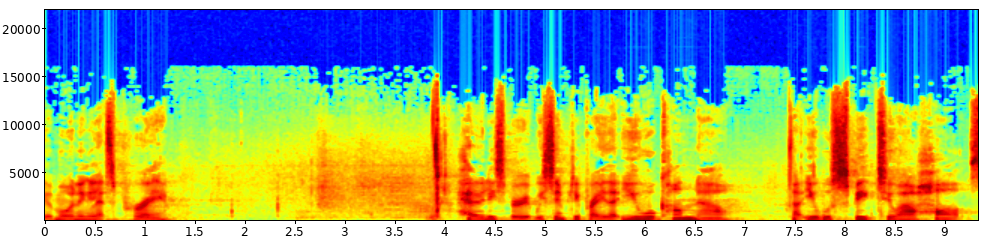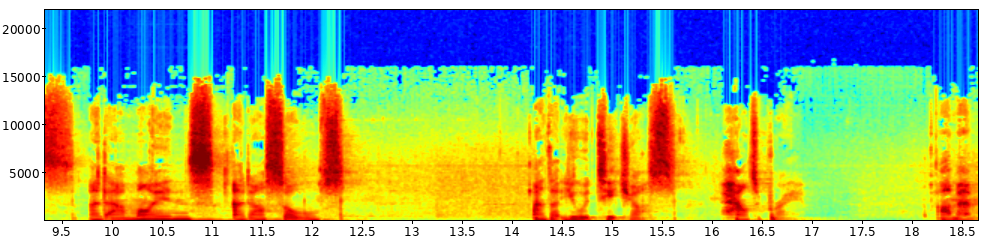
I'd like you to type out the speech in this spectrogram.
Good morning, let's pray. Holy Spirit, we simply pray that you will come now, that you will speak to our hearts and our minds and our souls, and that you would teach us how to pray. Amen.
